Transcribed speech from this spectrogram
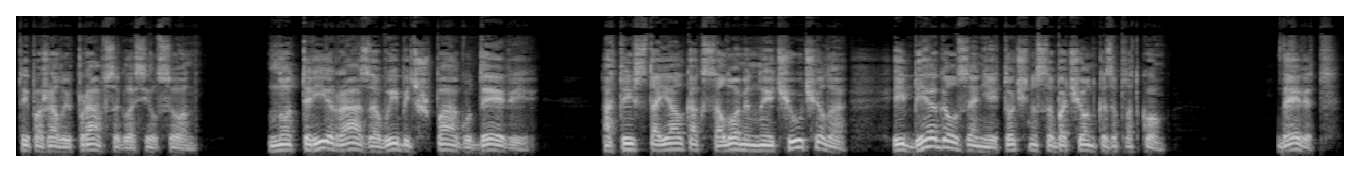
Ты, пожалуй, прав, согласился он. Но три раза выбить шпагу, Деви, а ты стоял, как соломенное чучело, и бегал за ней, точно собачонка за платком. Дэвид,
